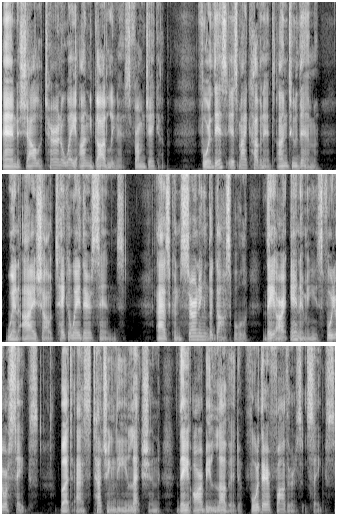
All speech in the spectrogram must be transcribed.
and shall turn away ungodliness from Jacob. For this is my covenant unto them, when I shall take away their sins. As concerning the gospel, they are enemies for your sakes, but as touching the election, they are beloved for their fathers' sakes.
